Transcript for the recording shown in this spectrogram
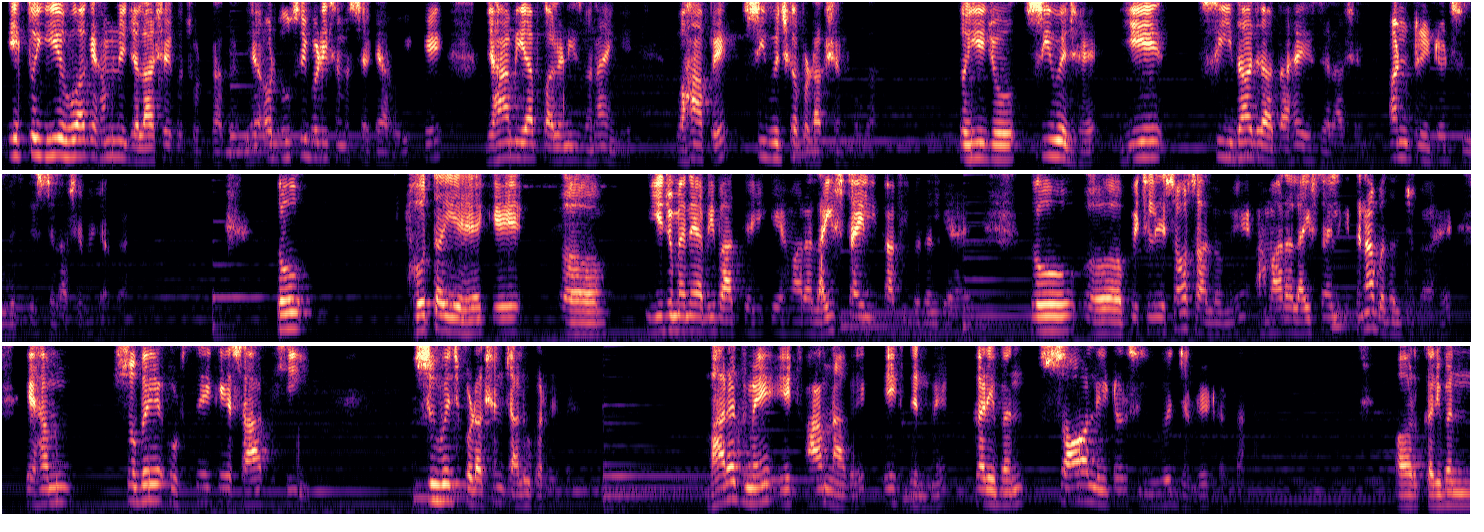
एक तो ये हुआ कि हमने जलाशय को छोटा कर दिया और दूसरी बड़ी समस्या क्या हुई कि जहाँ भी आप कॉलोनीज बनाएँगे, वहाँ पे सीवेज का प्रोडक्शन होगा। तो ये जो सीवेज है, ये सीधा जाता है इस जलाशय में अनट्रीटेड सीवेज इस जलाशय में जाता है। तो होता यह है कि ये जो मैंने अभी बात कही कि हमारा लाइफस्टाइल काफ़ी बदल गया है तो पिछले सौ सालों में हमारा लाइफस्टाइल इतना बदल चुका है कि हम सुबह उठते के साथ ही सीवेज प्रोडक्शन चालू कर देते हैं। भारत में एक आम नागरिक एक दिन में करीबन 100 लीटर सीवेज जनरेट करता था और करीबन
